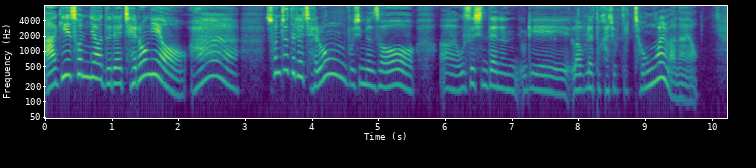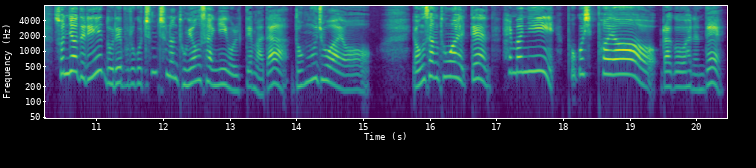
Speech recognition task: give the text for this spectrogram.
아기 손녀들의 재롱이요. 아, 손주들의 재롱 보시면서 아, 웃으신다는 우리 러브레터 가족들 정말 많아요. 손녀들이 노래 부르고 춤추는 동영상이 올 때마다 너무 좋아요. 영상 통화할 땐 할머니 보고 싶어요 라고 하는데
